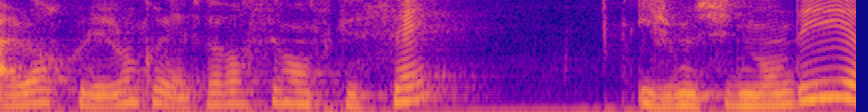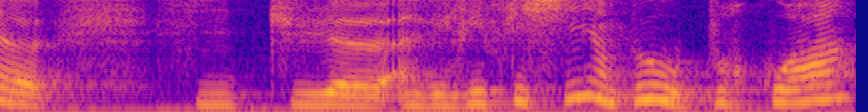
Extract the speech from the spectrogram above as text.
alors que les gens connaissent pas forcément ce que c'est. Et je me suis demandé si tu avais réfléchi un peu au pourquoi,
